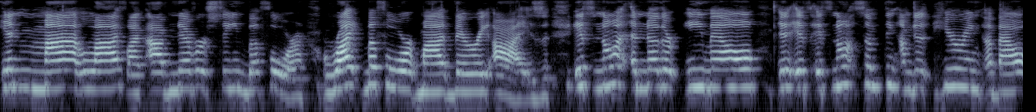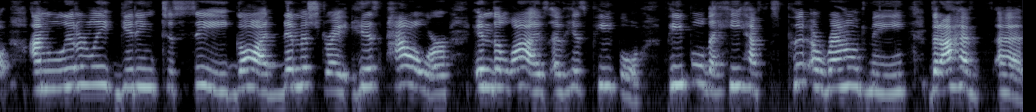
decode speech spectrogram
in my life like I've never seen before, right before my very eyes. It's not another email, it's, it's not something I'm just hearing about. I'm literally getting to see God demonstrate his power in the lives of his people, people that he has put around me that I have uh,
